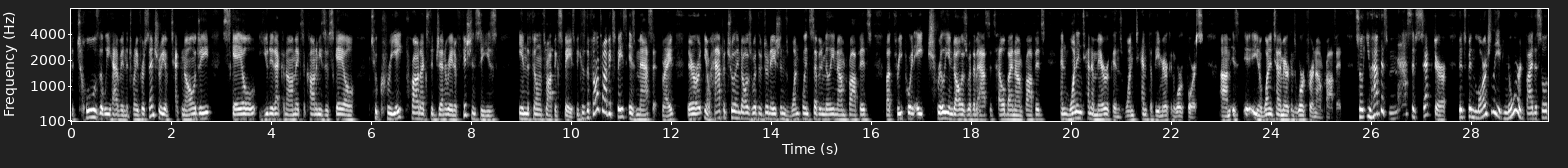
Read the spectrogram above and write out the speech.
the tools that we have in the 21st century of technology, scale, unit economics, economies of scale to create products that generate efficiencies in the philanthropic space because the philanthropic space is massive, right? There are, you know, half a trillion dollars worth of donations, 1.7 million nonprofits, about 3.8 trillion dollars worth of assets held by nonprofits, and one in 10 Americans, one tenth of the American workforce, um, is, you know, one in 10 Americans work for a nonprofit. So you have this massive sector that's been largely ignored by the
